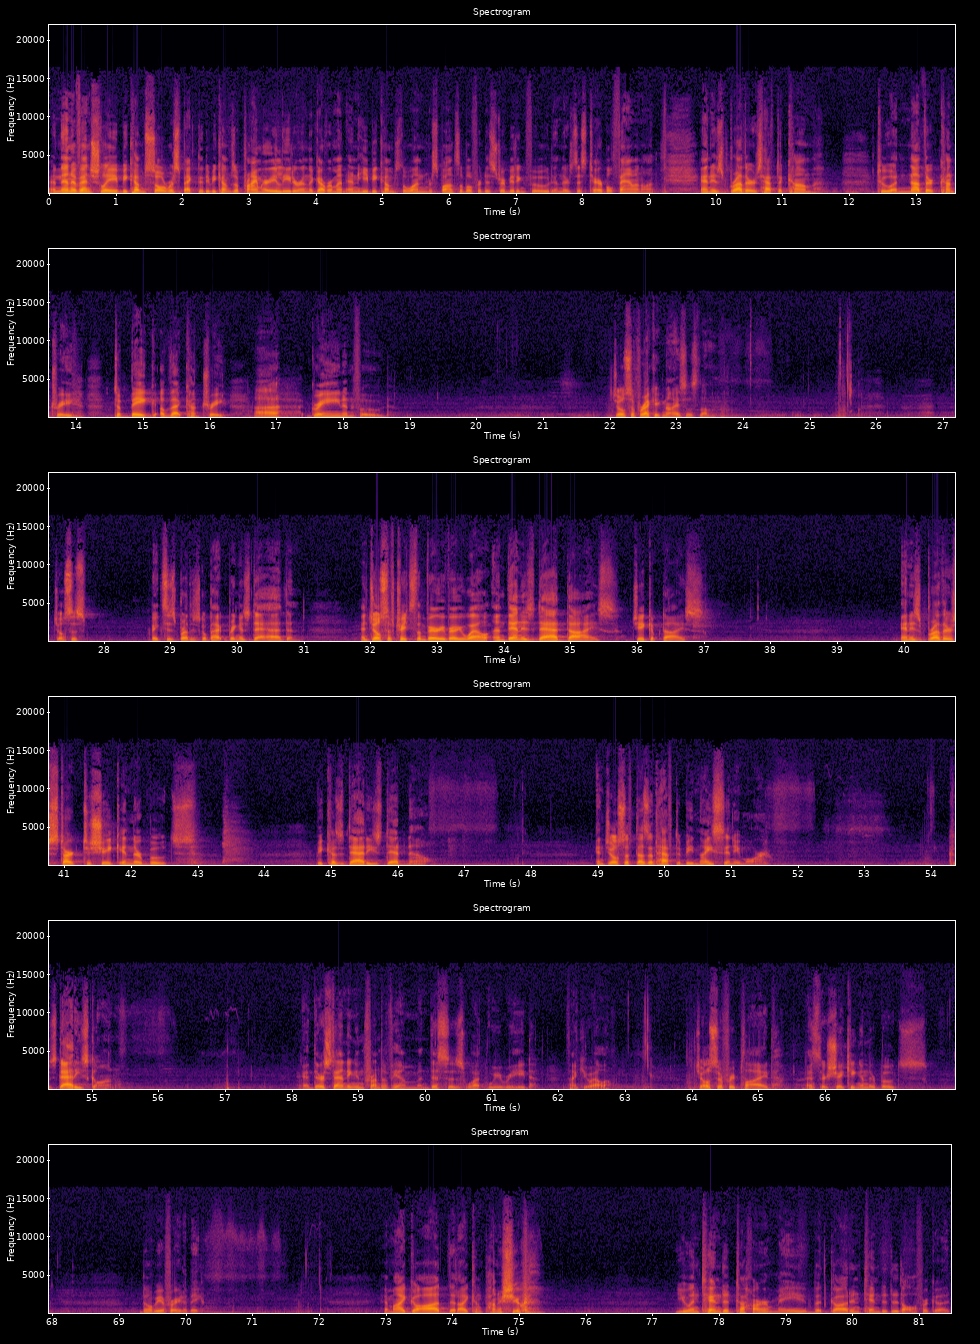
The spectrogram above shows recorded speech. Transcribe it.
And then eventually becomes so respected, he becomes a primary leader in the government, and he becomes the one responsible for distributing food. And there's this terrible famine on. And his brothers have to come to another country to beg of that country uh, grain and food. Joseph recognizes them. Joseph makes his brothers go back, bring his dad, and, and Joseph treats them very, very well. And then his dad dies. Jacob dies. And his brothers start to shake in their boots because daddy's dead now. And Joseph doesn't have to be nice anymore because daddy's gone. And they're standing in front of him, and this is what we read. Thank you, Ella. Joseph replied, as they're shaking in their boots, Don't be afraid of me. Am I God that I can punish you? you intended to harm me, but God intended it all for good.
